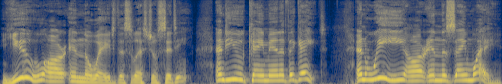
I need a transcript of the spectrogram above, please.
You are in the way to the celestial city, and you came in at the gate. And we are in the same way,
